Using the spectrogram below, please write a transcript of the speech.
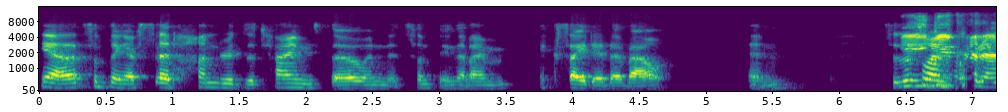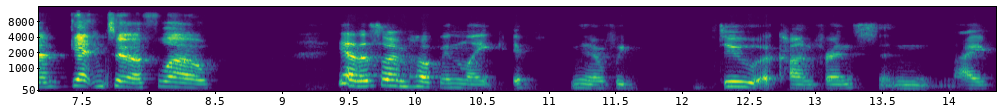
Yeah, that's something I've said hundreds of times though, and it's something that I'm excited about. And so yeah, that's you why do I'm kind of get into a flow. yeah, that's why I'm hoping like if you know if we do a conference and I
